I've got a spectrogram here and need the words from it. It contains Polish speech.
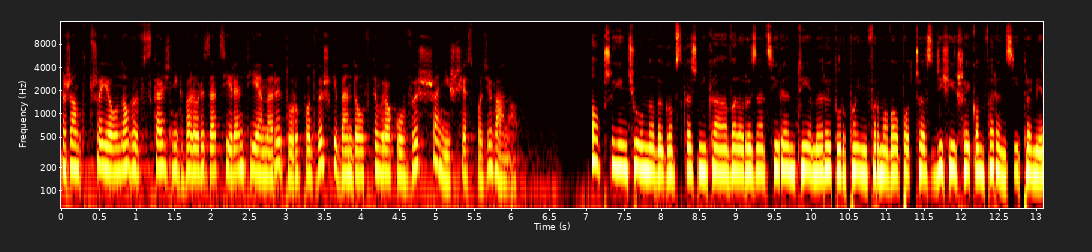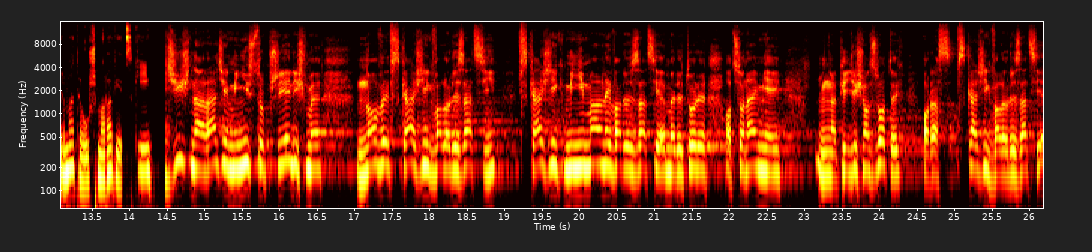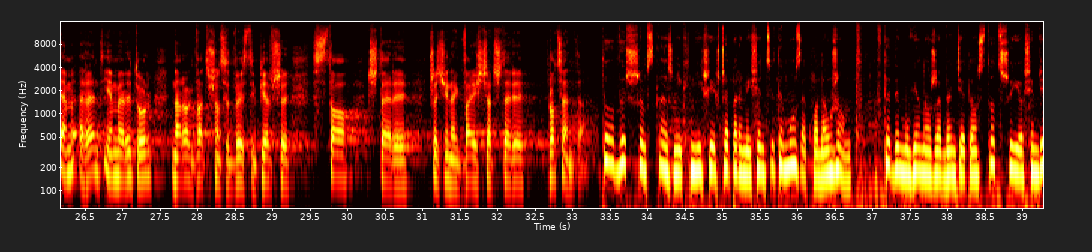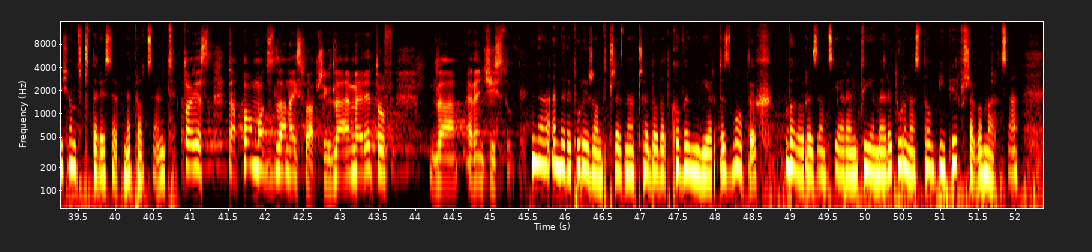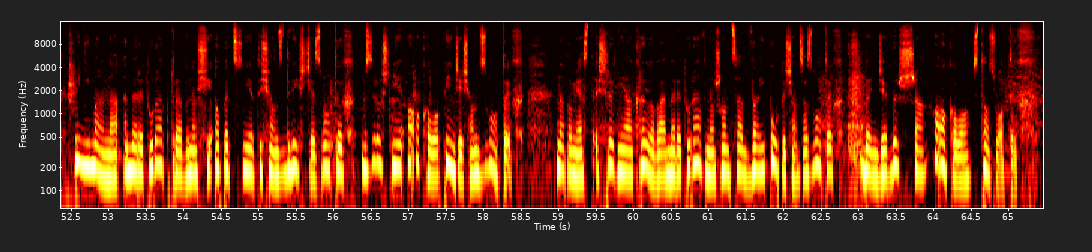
Rząd przyjął nowy wskaźnik waloryzacji rent i emerytur. Podwyżki będą w tym roku wyższe niż się spodziewano. O przyjęciu nowego wskaźnika waloryzacji rent i emerytur poinformował podczas dzisiejszej konferencji premier Mateusz Morawiecki. Dziś na Radzie Ministrów przyjęliśmy nowy wskaźnik waloryzacji, wskaźnik minimalnej waloryzacji emerytury o co najmniej mm, 50 zł oraz wskaźnik waloryzacji rent i emerytur na rok 2021 104,24%. To wyższy wskaźnik niż jeszcze parę miesięcy temu zakładał rząd. Wtedy mówiono, że będzie to 103,84%. To jest ta pomoc dla najsłabszych, dla emerytów, dla rencistów. Na emerytury rząd przeznaczy dodatkowy miliard złotych. Waloryzacja renty i emerytur nastąpi 1 marca. Minimalna emerytura, która wynosi obecnie 1200 zł, wzrośnie o około 50 zł. Natomiast średnia krajowa emerytura wynosząca 2,5 tysiąca złotych będzie wyższa o około 100 złotych.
